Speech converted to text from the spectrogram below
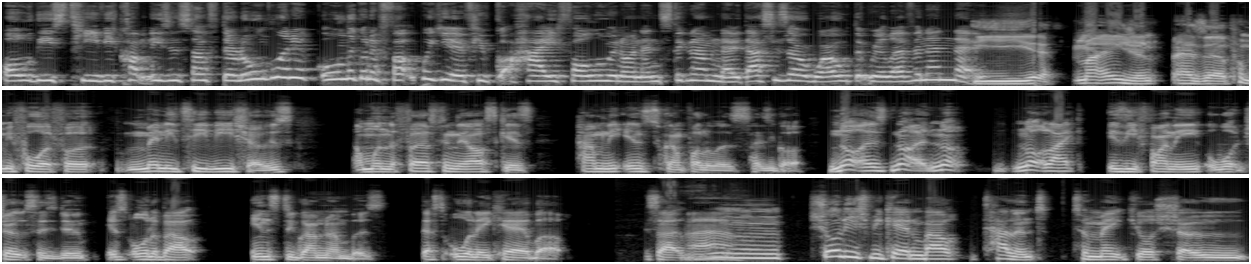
all these TV companies and stuff. They're only only going to fuck with you if you've got high following on Instagram. Now this is our world that we're living in now. Yeah, my agent has uh, put me forward for many TV shows, and one of the first thing they ask is, how many Instagram followers has he got? Not as not not not like is he funny or what jokes does he do. It's all about Instagram numbers. That's all they care about. It's like, Wow. mm, surely you should be caring about talent to make your show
